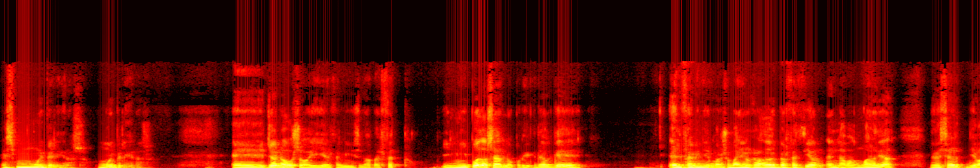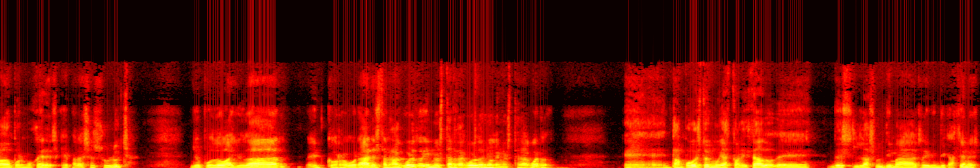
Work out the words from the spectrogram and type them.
es muy peligroso, muy peligroso. Eh, yo no soy el feminismo perfecto y ni puedo serlo porque creo que el feminismo en su mayor grado de perfección en la vanguardia debe ser llevado por mujeres, que para eso es su lucha. Yo puedo ayudar, eh, corroborar, estar de acuerdo y no estar de acuerdo en lo que no esté de acuerdo. Eh, tampoco estoy muy actualizado de, las últimas reivindicaciones,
